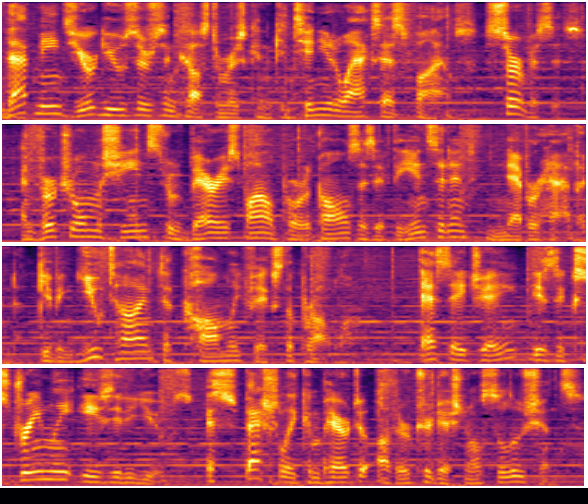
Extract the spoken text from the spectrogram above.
That means your users and customers can continue to access files, services, and virtual machines through various file protocols as if the incident never happened, giving you time to calmly fix the problem. SHA is extremely easy to use, especially compared to other traditional solutions.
